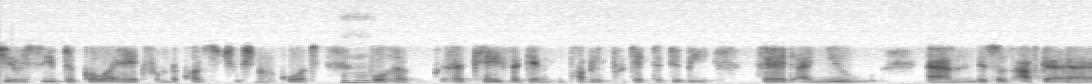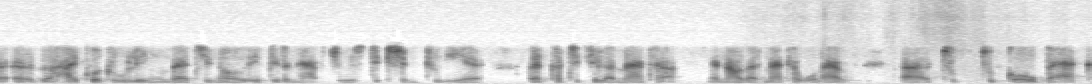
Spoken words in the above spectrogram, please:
she received a go ahead from the Constitutional Court mm-hmm. for her her case against the public protector to be heard anew. Um, this was after uh, uh, the High Court ruling that you know it didn't have jurisdiction to hear that particular matter and now that matter will have uh, to to go back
